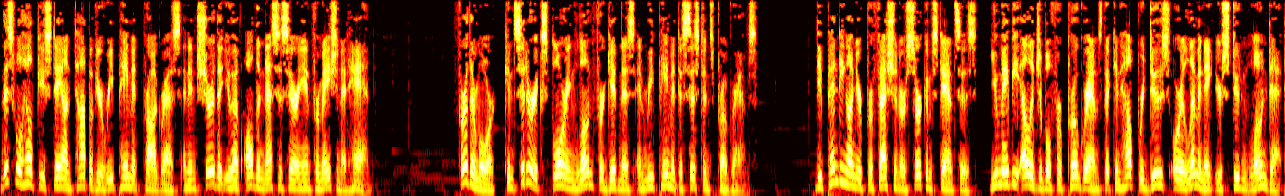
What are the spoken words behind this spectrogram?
This will help you stay on top of your repayment progress and ensure that you have all the necessary information at hand. Furthermore, consider exploring loan forgiveness and repayment assistance programs. Depending on your profession or circumstances, you may be eligible for programs that can help reduce or eliminate your student loan debt.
